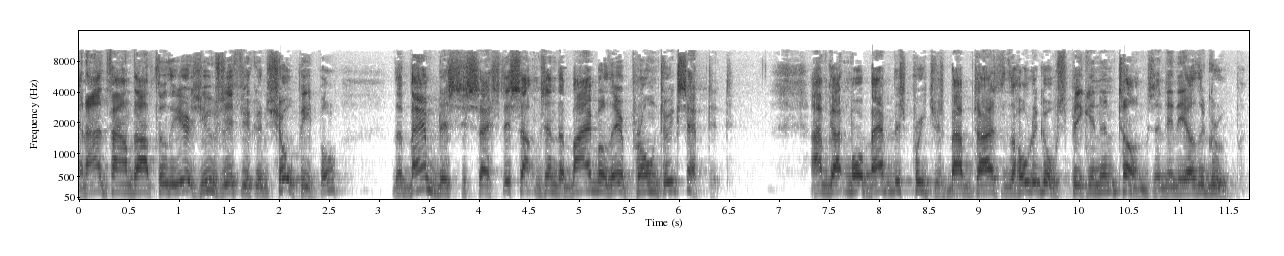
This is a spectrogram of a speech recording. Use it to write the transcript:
And I've found out through the years, usually if you can show people the Baptist this something's in the Bible, they're prone to accept it. I've got more Baptist preachers baptized with the Holy Ghost speaking in tongues than any other group.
